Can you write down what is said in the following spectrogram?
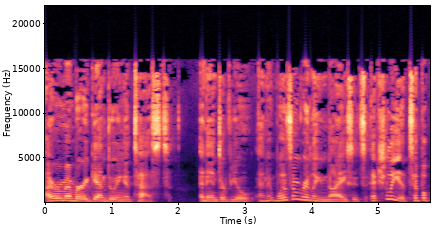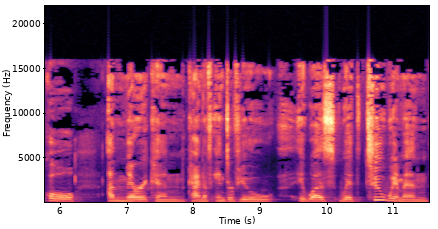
I remember again doing a test, an interview, and it wasn't really nice. It's actually a typical American kind of interview. It was with two women,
